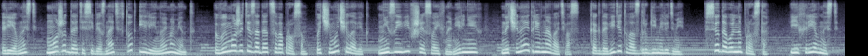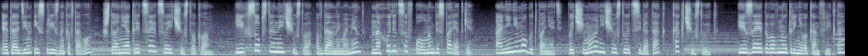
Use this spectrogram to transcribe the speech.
ревность может дать о себе знать в тот или иной момент. Вы можете задаться вопросом, почему человек, не заявивший о своих намерениях, начинает ревновать вас, когда видит вас с другими людьми. Все довольно просто. Их ревность – это один из признаков того, что они отрицают свои чувства к вам. Их собственные чувства в данный момент находятся в полном беспорядке. Они не могут понять, почему они чувствуют себя так, как чувствуют. Из-за этого внутреннего конфликта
